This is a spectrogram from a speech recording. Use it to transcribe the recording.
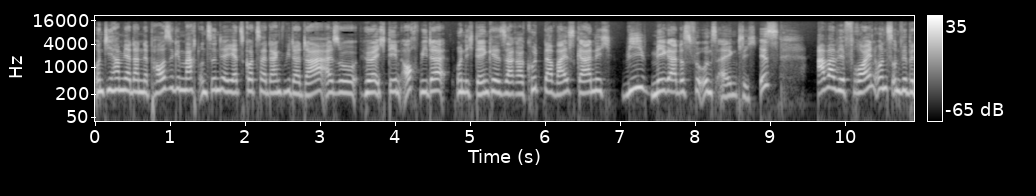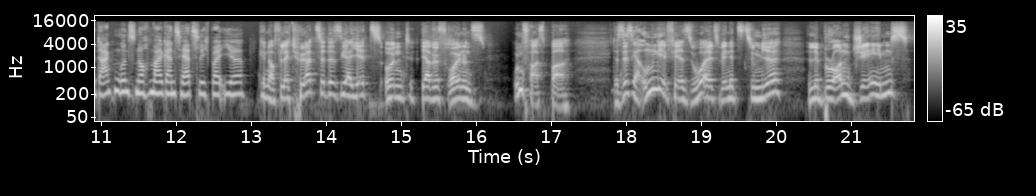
Und die haben ja dann eine Pause gemacht und sind ja jetzt Gott sei Dank wieder da. Also höre ich den auch wieder. Und ich denke, Sarah Kuttner weiß gar nicht, wie mega das für uns eigentlich ist. Aber wir freuen uns und wir bedanken uns nochmal ganz herzlich bei ihr. Genau, vielleicht hört sie das ja jetzt und ja, wir freuen uns unfassbar. Das ist ja ungefähr so, als wenn jetzt zu mir LeBron James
